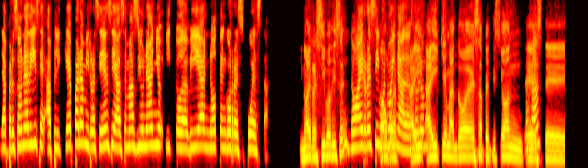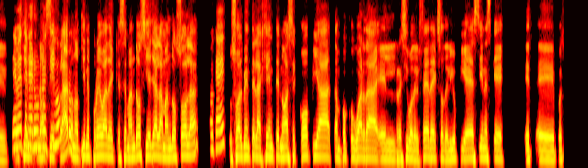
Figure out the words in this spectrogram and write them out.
La persona dice, apliqué para mi residencia hace más de un año y todavía no tengo respuesta. ¿Y no hay recibo, dice? No hay recibo, no, no bueno, hay nada. Ahí, solo... ahí, quien mandó esa petición, Ajá. este, debe no tener tiene, un no recibo. Tiene, claro, no tiene prueba de que se mandó. Si ella la mandó sola, okay. usualmente la gente no hace copia, tampoco guarda el recibo del FedEx o del UPS. Tienes que eh, eh, pues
